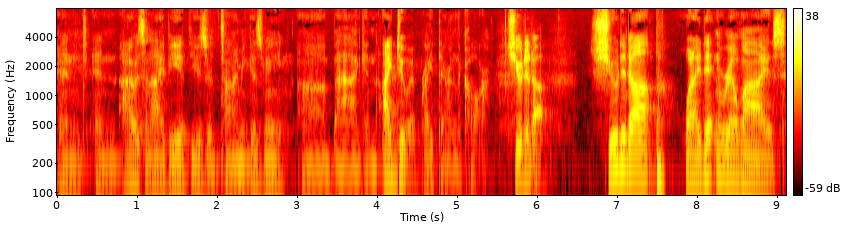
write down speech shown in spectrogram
and and I was an IV at the user at the time. He gives me a bag and I do it right there in the car Shoot it up. shoot it up. What I didn't realize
